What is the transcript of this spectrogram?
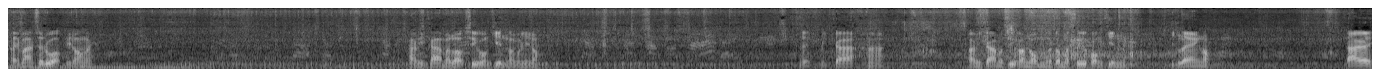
ไปมาสะดวกพี่น้องเลยพามีกามาเลาะซื้อของกินมาวันนี้เนาะเลยมีกาามีการมาซื้อขนมแล้วก็มาซื้อของกินกินแรงเนาะจ้าเอ้ย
